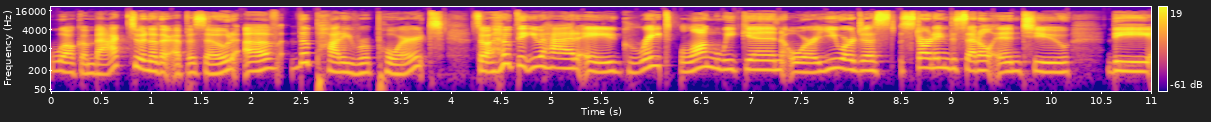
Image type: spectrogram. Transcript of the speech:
Welcome back to another episode of the Potty Report. So, I hope that you had a great long weekend or you are just starting to settle into the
